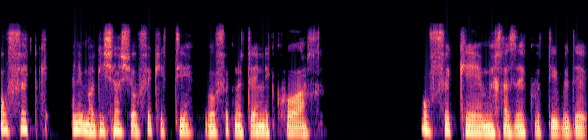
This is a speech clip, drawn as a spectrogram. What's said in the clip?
אופק אני מרגישה שאופק איתי, ואופק נותן לי כוח. אופק אה, מחזק אותי בדרך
